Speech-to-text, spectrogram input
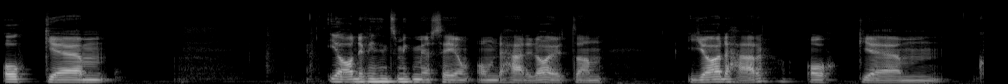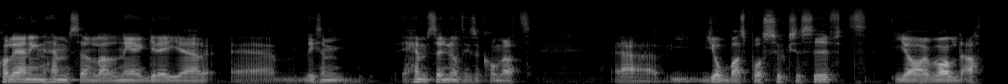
Och ehm, ja, det finns inte så mycket mer att säga om, om det här idag utan gör det här och ehm, kolla gärna in hemsidan, ladda ner grejer. Eh, liksom, hemsidan är någonting som kommer att eh, jobbas på successivt. Jag valde att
